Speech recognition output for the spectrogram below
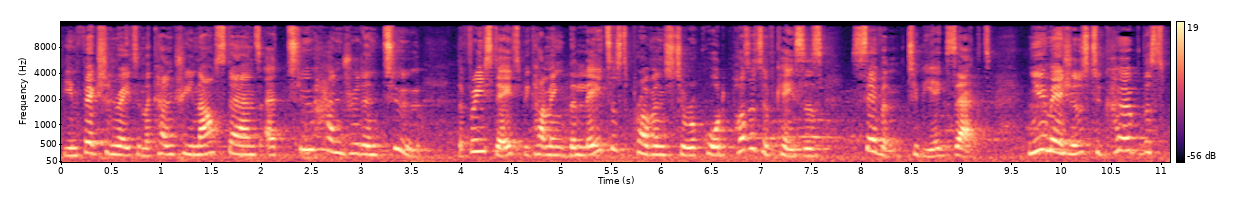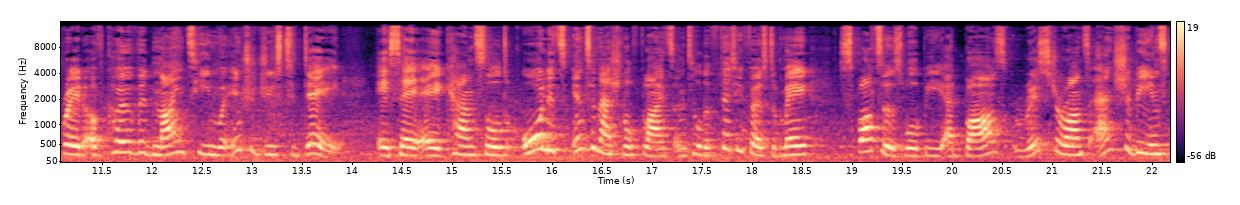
The infection rate in the country now stands at 202. The Free State becoming the latest province to record positive cases, seven to be exact. New measures to curb the spread of COVID 19 were introduced today. SAA cancelled all its international flights until the 31st of May. Spotters will be at bars, restaurants, and shebeens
